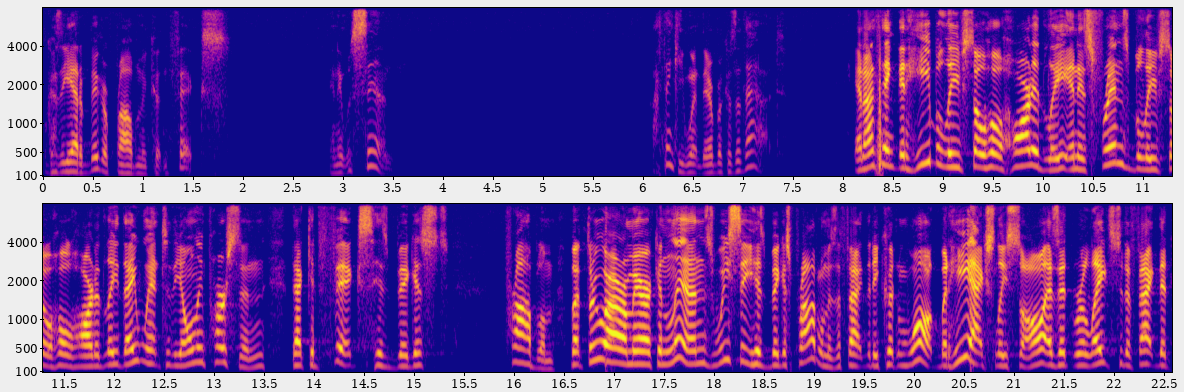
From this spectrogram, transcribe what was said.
because he had a bigger problem he couldn't fix, and it was sin. I think he went there because of that. And I think that he believed so wholeheartedly, and his friends believed so wholeheartedly, they went to the only person that could fix his biggest problem. But through our American lens, we see his biggest problem is the fact that he couldn't walk. But he actually saw, as it relates to the fact that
